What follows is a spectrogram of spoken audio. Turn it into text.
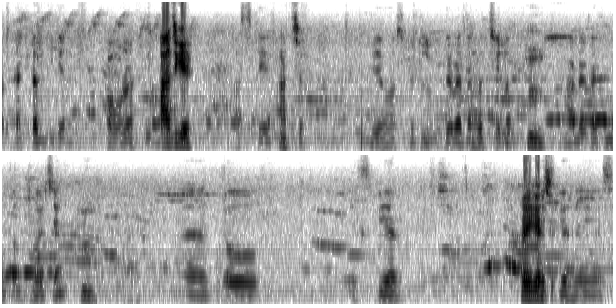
বার একটার দিকে খবর আসলো। আজকে? আজকে। আচ্ছা। যে হসপিটাল বুকে ব্যথা হচ্ছিল হুম। হার্ট অ্যাটাক মতন হয়েছে। হুম। তো এক্সপিয়ার হয়ে গেছে? হয়ে গেছে।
